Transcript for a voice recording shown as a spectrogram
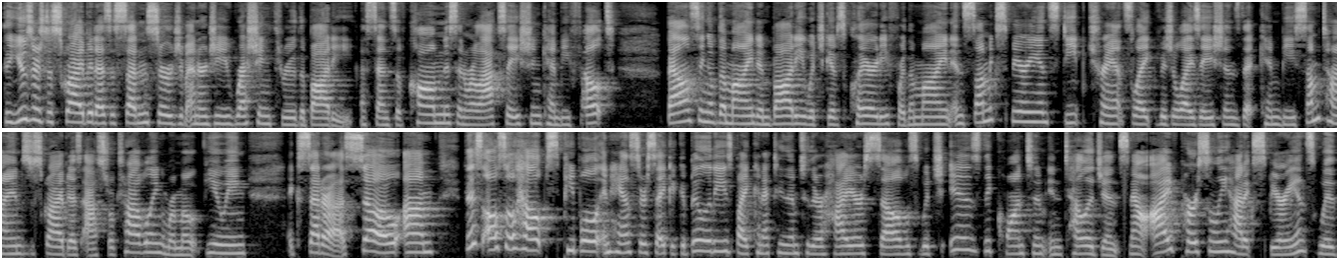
the users describe it as a sudden surge of energy rushing through the body. A sense of calmness and relaxation can be felt balancing of the mind and body, which gives clarity for the mind, and some experience deep trance like visualizations that can be sometimes described as astral traveling, remote viewing, etc. So, um, this also helps people enhance their psychic abilities by connecting them to their higher selves, which is the quantum intelligence. Now, I personally had experience with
